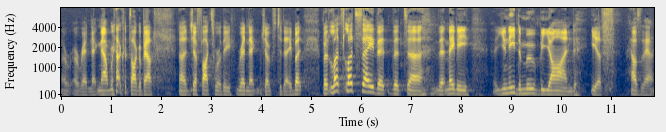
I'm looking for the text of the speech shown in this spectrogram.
a, redneck. Now, we're not going to talk about uh, Jeff Foxworthy redneck jokes today, but, but let's, let's say that, that, uh, that maybe you need to move beyond if. How's that?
